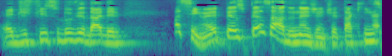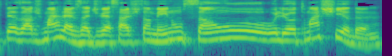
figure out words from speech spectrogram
é difícil duvidar dele. Assim, é peso pesado, né, gente? Ele tá 15 é. pesados mais leves. Os adversários também não são o, o Lyoto Machida, né?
